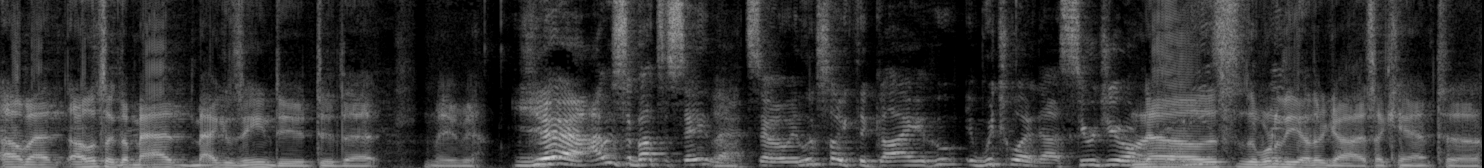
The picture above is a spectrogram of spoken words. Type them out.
Oh man, oh, looks like the Mad Magazine dude did that. Maybe. Yeah, I was about to say that. So it looks like the guy who, which one? Uh, Sergio No, this is one of the other guys. I can't uh,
